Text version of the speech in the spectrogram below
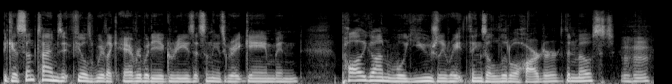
because sometimes it feels weird, like everybody agrees that something's a great game, and Polygon will usually rate things a little harder than most. Mm-hmm.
